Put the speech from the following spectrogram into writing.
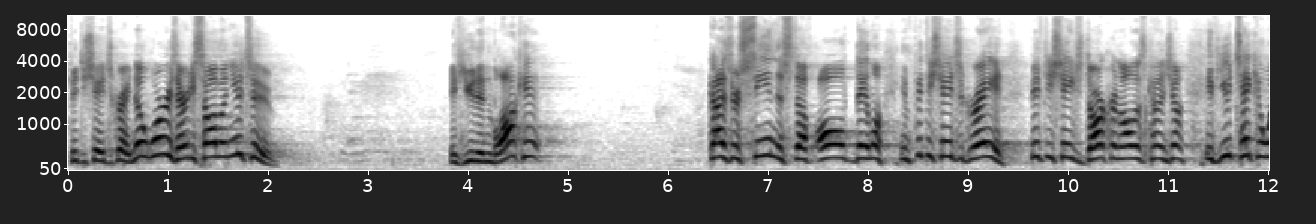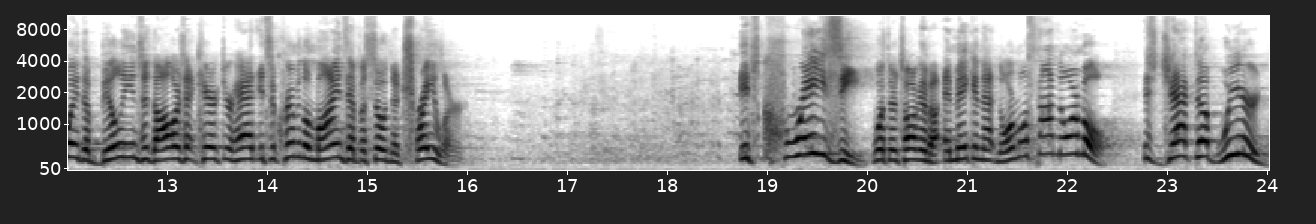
Fifty Shades of Grey. No worries, I already saw it on YouTube. If you didn't block it. Guys, they're seeing this stuff all day long. In Fifty Shades of Grey and Fifty Shades Darker and all this kind of junk, if you take away the billions of dollars that character had, it's a Criminal Minds episode in a trailer. It's crazy what they're talking about and making that normal. It's not normal, it's jacked up weird.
